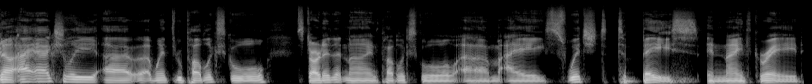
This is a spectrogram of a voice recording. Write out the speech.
no, I actually uh, I went through public school. Started at nine, public school. Um, I switched to bass in ninth grade,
